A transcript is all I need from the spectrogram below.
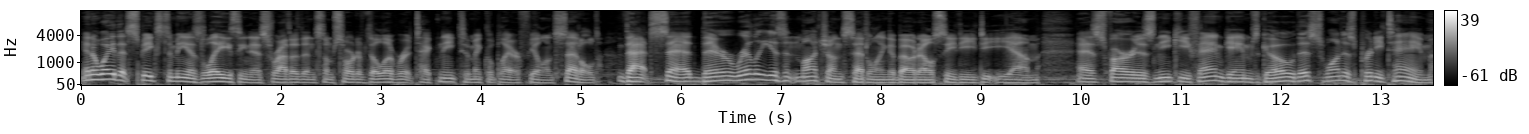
in a way that speaks to me as laziness rather than some sort of deliberate technique to make the player feel unsettled. That said, there really isn't much unsettling about LCD DEM. As far as Nikki fan games go, this one is pretty tame.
